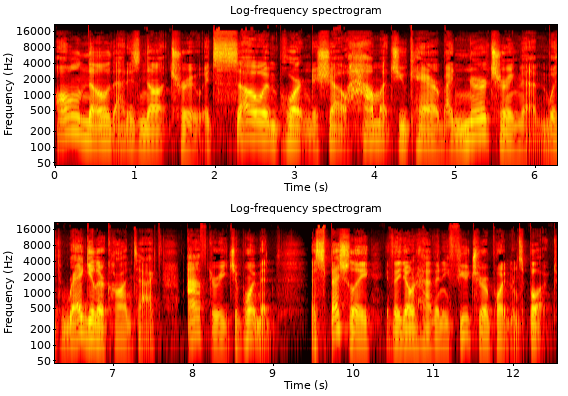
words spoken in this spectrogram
all know that is not true. It's so important to show how much you care by nurturing them with regular contact after each appointment, especially if they don't have any future appointments booked.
